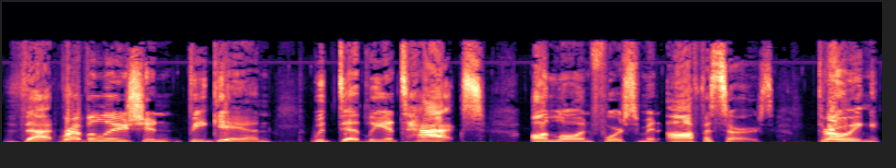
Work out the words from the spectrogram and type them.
that revolution began with deadly attacks on law enforcement officers, throwing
